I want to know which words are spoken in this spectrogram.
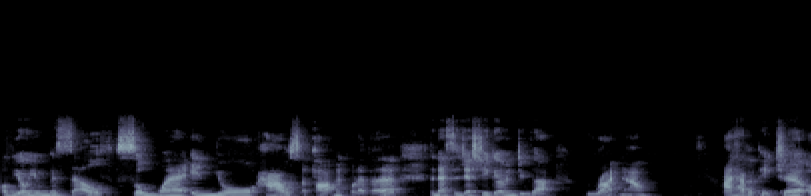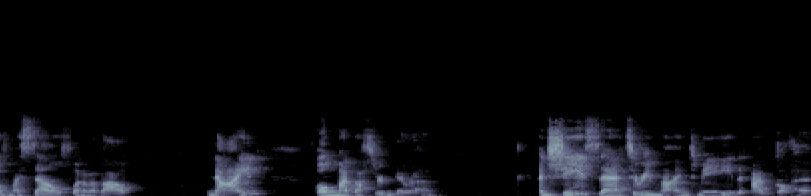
of your younger self somewhere in your house, apartment, whatever, then I suggest you go and do that right now. I have a picture of myself when I'm about nine on my bathroom mirror. And she is there to remind me that I've got her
